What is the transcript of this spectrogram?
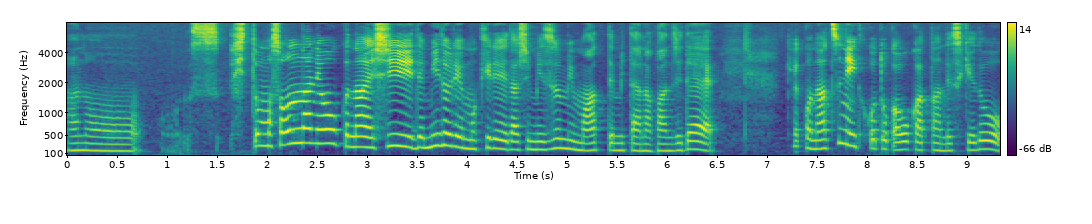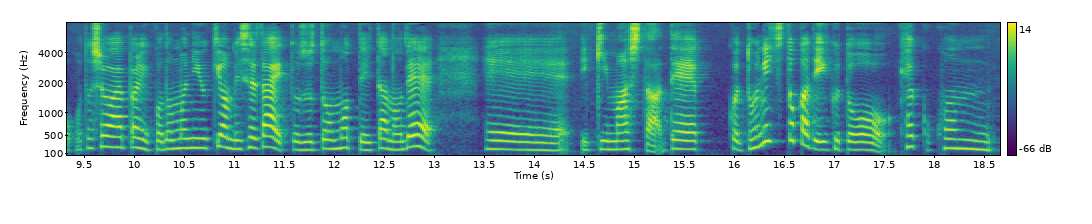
あの人もそんなに多くないしで緑も綺麗だし湖もあってみたいな感じで結構夏に行くことが多かったんですけど今年はやっぱり子供に雪を見せたいとずっと思っていたので、えー、行きましたでこれ土日とかで行くと結構こん,、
